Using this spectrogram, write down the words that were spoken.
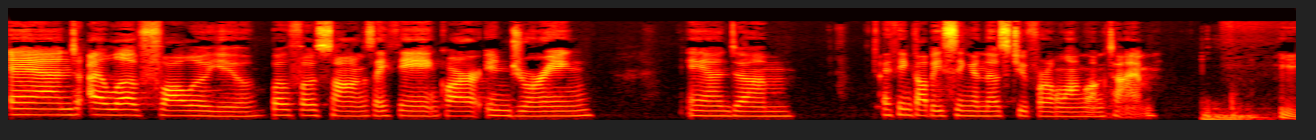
And I love Follow You. Both those songs, I think, are enduring. And um, I think I'll be singing those two for a long, long time. Hmm.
